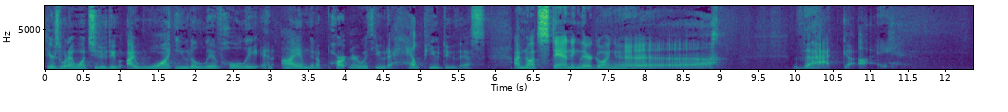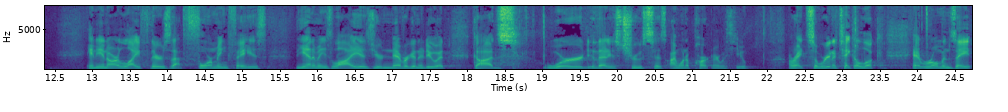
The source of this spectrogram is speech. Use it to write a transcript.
Here's what I want you to do. I want you to live holy, and I am going to partner with you to help you do this. I'm not standing there going, that guy. And in our life, there's that forming phase. The enemy's lie is you're never going to do it. God's word that is true says, I want to partner with you. All right, so we're going to take a look at Romans 8,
